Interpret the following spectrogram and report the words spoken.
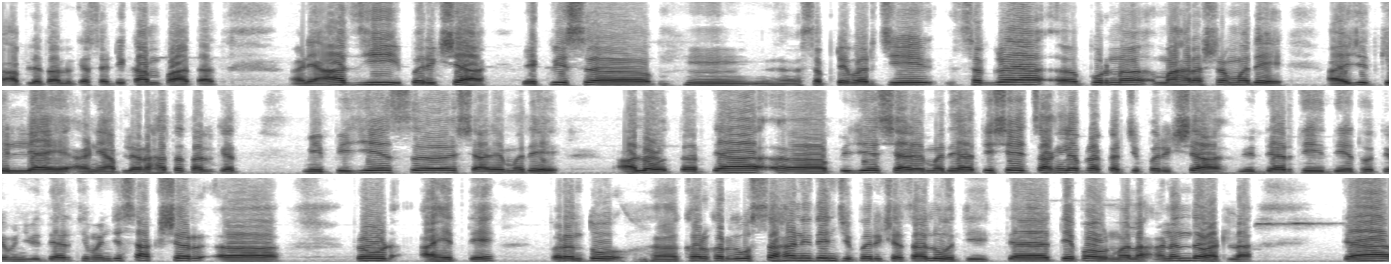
आपल्या तालुक्यासाठी काम पाहतात. आणि आज ही परीक्षा एकवीस सप्टेंबरची सगळ्या पूर्ण महाराष्ट्रामध्ये आयोजित केलेली आहे. आणि आपल्या राहता तालुक्यात मी पी जी एस शाळेमध्ये आलो. तर त्या पी जी एस शाळेमध्ये अतिशय चांगल्या प्रकारची परीक्षा विद्यार्थी देत होते. म्हणजे विद्यार्थी म्हणजे साक्षर प्रौढ आहेत ते. परंतु खरोखर उत्साहाने त्यांची परीक्षा चालू होती. त्या ते पाहून मला आनंद वाटला. त्या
